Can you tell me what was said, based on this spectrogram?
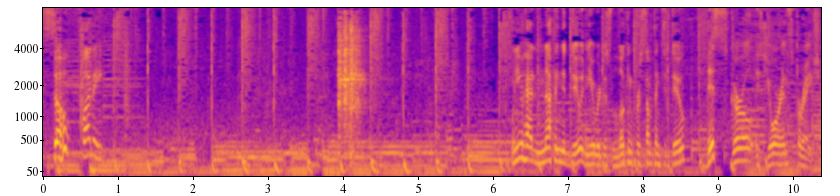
So funny. When you had nothing to do and you were just looking for something to do, this girl is your inspiration.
